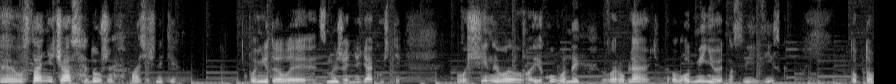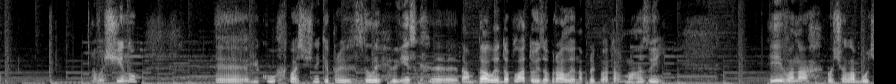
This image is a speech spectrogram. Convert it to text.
Е, В останній час дуже пасічники помітили зниження якості вощини, яку вони виробляють, обмінюють на свій віск. Тобто вощину яку пасічники привезли віск, е, там дали доплату і забрали, наприклад, там, в магазині. І вона почала бути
